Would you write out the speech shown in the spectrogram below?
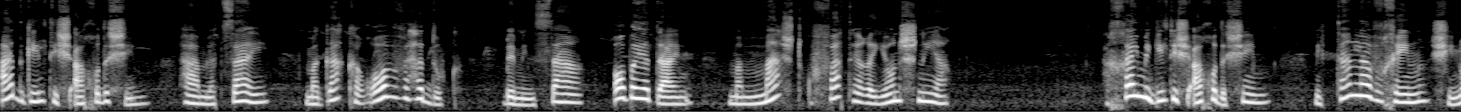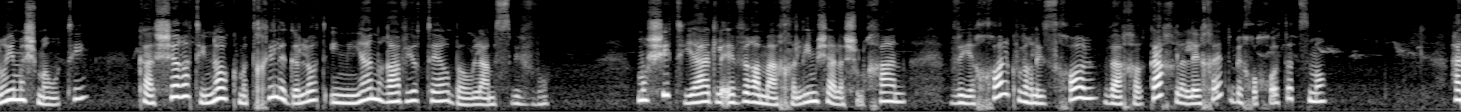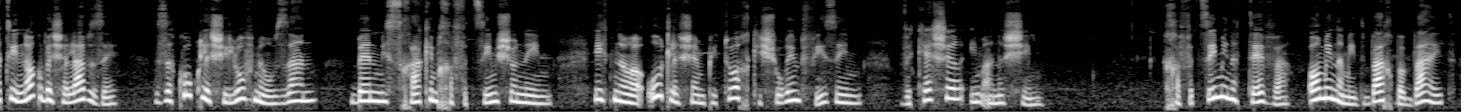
עד גיל תשעה חודשים ההמלצה היא מגע קרוב והדוק, במנסה או בידיים, ממש תקופת הריון שנייה. החל מגיל תשעה חודשים ניתן להבחין שינוי משמעותי כאשר התינוק מתחיל לגלות עניין רב יותר בעולם סביבו. מושיט יד לעבר המאכלים שעל השולחן ויכול כבר לזחול ואחר כך ללכת בכוחות עצמו. התינוק בשלב זה זקוק לשילוב מאוזן בין משחק עם חפצים שונים, התנועות לשם פיתוח כישורים פיזיים וקשר עם אנשים. חפצים מן הטבע או מן המטבח בבית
